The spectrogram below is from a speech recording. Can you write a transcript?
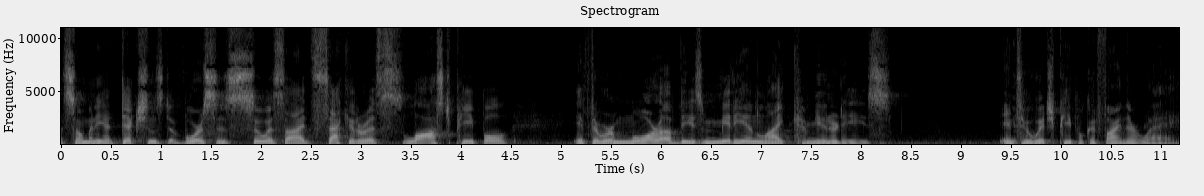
so many addictions, divorces, suicides, secularists, lost people? If there were more of these Midian like communities into which people could find their way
